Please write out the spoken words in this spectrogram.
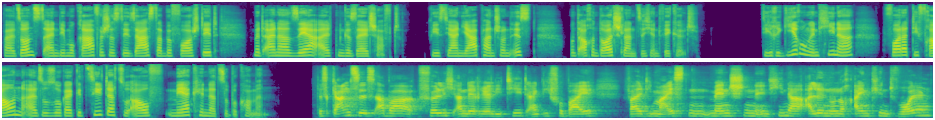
weil sonst ein demografisches Desaster bevorsteht mit einer sehr alten Gesellschaft, wie es ja in Japan schon ist und auch in Deutschland sich entwickelt. Die Regierung in China fordert die Frauen also sogar gezielt dazu auf, mehr Kinder zu bekommen. Das Ganze ist aber völlig an der Realität eigentlich vorbei, weil die meisten Menschen in China alle nur noch ein Kind wollen.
